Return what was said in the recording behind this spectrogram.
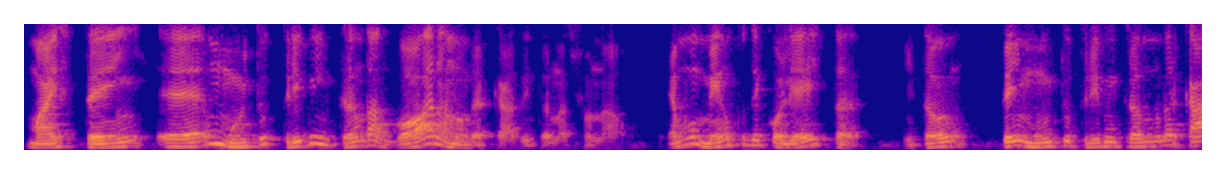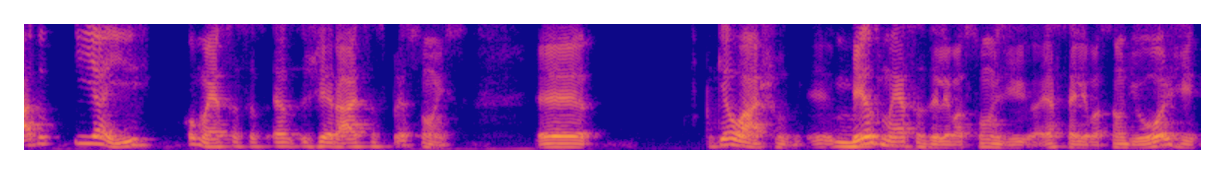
mas tem é, muito trigo entrando agora no mercado internacional. É momento de colheita, então tem muito trigo entrando no mercado, e aí começa a gerar essas pressões. É, o que eu acho, eh, mesmo essas elevações, de, essa elevação de hoje,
